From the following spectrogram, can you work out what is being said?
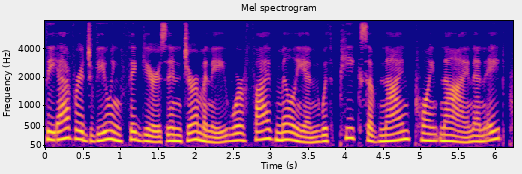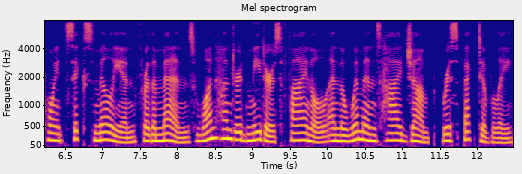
The average viewing figures in Germany were 5 million with peaks of 9.9 and 8.6 million for the men's 100 meters final and the women's high jump, respectively.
